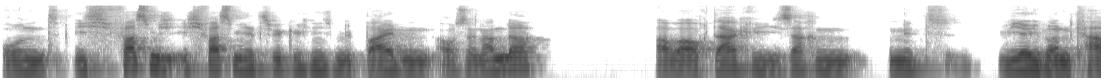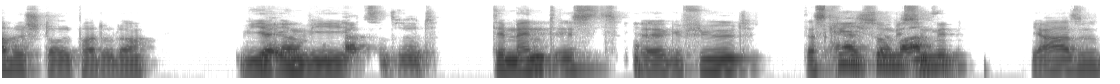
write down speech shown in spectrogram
Und ich fasse mich, ich fasse mich jetzt wirklich nicht mit beiden auseinander, aber auch da kriege ich Sachen mit, wie er über ein Kabel stolpert oder wie ja, er irgendwie dement ist, äh, gefühlt. Das kriege ja, ich so ein bisschen Wahnsinn. mit. Ja, also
